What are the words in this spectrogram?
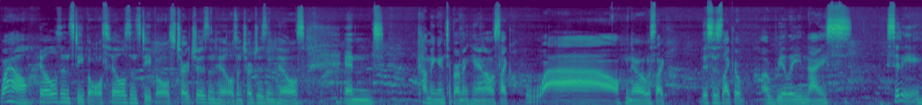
wow, hills and steeples, hills and steeples, churches and hills and churches and hills. And coming into Birmingham, I was like, wow. You know, it was like this is like a, a really nice city.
